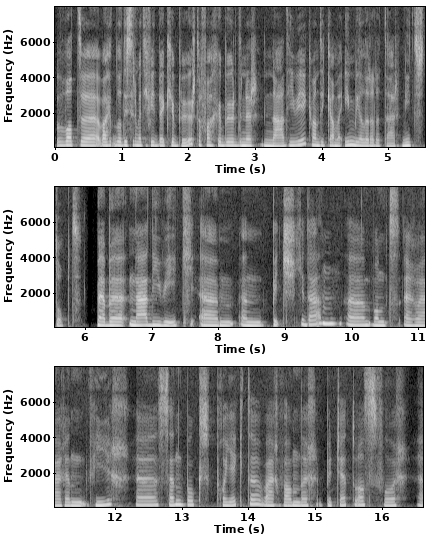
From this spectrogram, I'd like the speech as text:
wat, uh, wat, wat, is er met die feedback gebeurd? Of wat gebeurde er na die week? Want ik kan me inbeelden dat het daar niet stopt. We hebben na die week um, een pitch gedaan, uh, want er waren vier uh, sandbox-projecten waarvan er budget was voor uh,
